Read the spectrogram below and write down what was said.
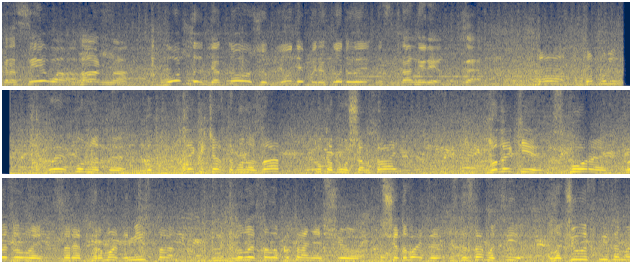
красива, гарна площа для того, щоб люди переходили на центральний ринок. Все. Де, де полі... Ви пам'ятаєте, деякий час тому назад тут був Шанхай. Великі спори визвали серед громади міста, коли стало питання, що, що давайте знесемо ці лачуги з квітами,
